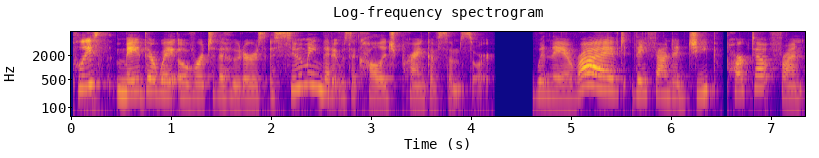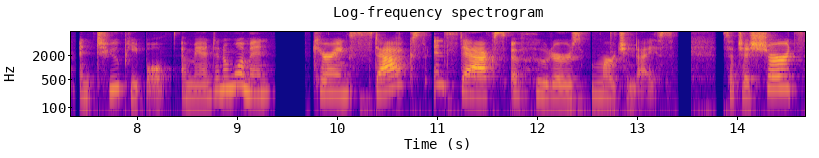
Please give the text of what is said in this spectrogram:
Police made their way over to the Hooters, assuming that it was a college prank of some sort. When they arrived, they found a Jeep parked out front and two people, a man and a woman, carrying stacks and stacks of Hooters merchandise, such as shirts,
